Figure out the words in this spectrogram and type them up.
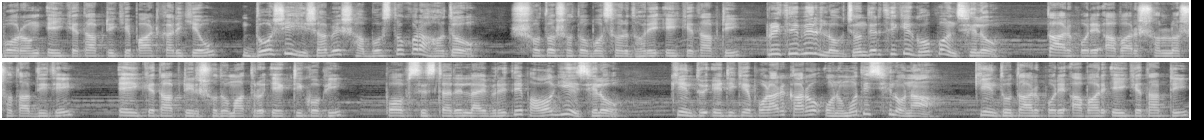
বরং এই কেতাবটিকে পাঠকারীকেও দোষী হিসাবে সাব্যস্ত করা হতো। শত শত বছর ধরে এই কেতাবটি পৃথিবীর লোকজনদের থেকে গোপন ছিল। তারপরে আবার ষোলো শতাব্দীতে এই কেতাবটির শুধুমাত্র একটি কপি পপ সিস্টারের লাইব্রেরিতে পাওয়া গিয়েছিল। কিন্তু এটিকে পড়ার কারও অনুমতি ছিল না। কিন্তু তারপরে আবার এই কেতাবটি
